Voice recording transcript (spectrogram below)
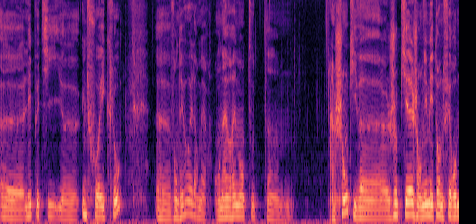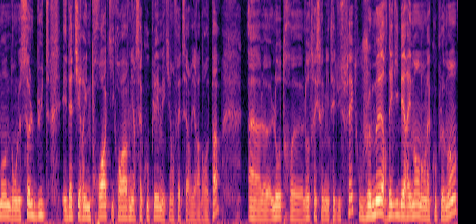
euh, les petits, euh, une fois éclos, euh, vont dévorer leur mère. On a vraiment tout un, un champ qui va, je piège en émettant une phéromone dont le seul but est d'attirer une proie qui croira venir s'accoupler mais qui en fait servira de repas, à l'autre euh, l'autre extrémité du spectre, où je meurs délibérément dans l'accouplement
